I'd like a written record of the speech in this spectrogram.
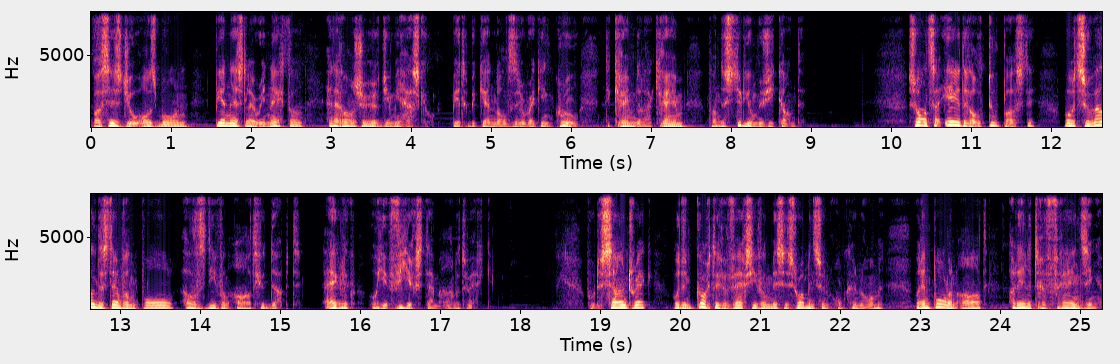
bassist Joe Osborne, pianist Larry Nechtel en arrangeur Jimmy Haskell, beter bekend als de Wrecking Crew, de crème de la crème van de studiomuzikanten. Zoals ze eerder al toepaste, wordt zowel de stem van Paul als die van Art gedubt. Eigenlijk hoor je vier stemmen aan het werk. Voor de soundtrack wordt een kortere versie van Mrs. Robinson opgenomen, waarin Paul en Art alleen het refrein zingen.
